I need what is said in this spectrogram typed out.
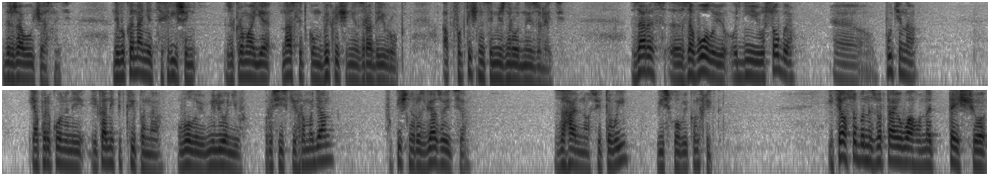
держави-учасниці. Невиконання цих рішень, зокрема, є наслідком виключення з Ради Європи, а фактично це міжнародна ізоляція. Зараз е, за волею однієї особи е, Путіна, я переконаний, яка не підкріплена волею мільйонів російських громадян, фактично розв'язується загальносвітовий військовий конфлікт. І ця особа не звертає увагу на те, що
